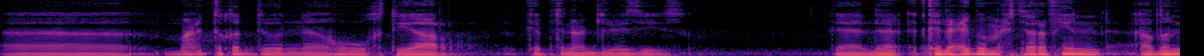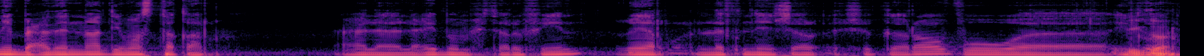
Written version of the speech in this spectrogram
آه، ما أعتقد إنه هو اختيار الكابتن عبد العزيز. كلعيبة محترفين أظني بعد النادي ما استقر. على لعيبة محترفين غير الاثنين شكروف وإيجور.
